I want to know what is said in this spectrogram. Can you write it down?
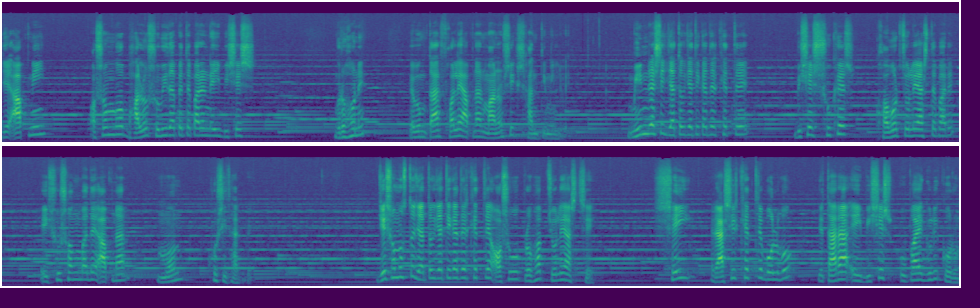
যে আপনি অসম্ভব ভালো সুবিধা পেতে পারেন এই বিশেষ গ্রহণে এবং তার ফলে আপনার মানসিক শান্তি মিলবে। মীন রাশির জাতক জাতিকাদের ক্ষেত্রে বিশেষ সুখের খবর চলে আসতে পারে। এই সুসংবাদে আপনার মন খুশি থাকবে। যে সমস্ত জাতক জাতিকাদের ক্ষেত্রে অশুভ প্রভাব চলে আসছে, সেই রাশির ক্ষেত্রে বলব যে তারা এই বিশেষ উপায়গুলি করুন।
